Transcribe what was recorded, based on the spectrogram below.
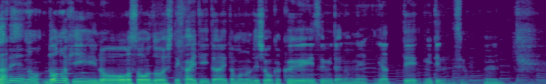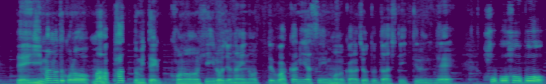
誰のどのヒーローを想像して書いていただいたものでしょうかクイズみたいなのねやってみてるんですよ。うん、で今のところまあパッと見てこのヒーローじゃないのって分かりやすいものからちょっと出していってるんでほぼほぼ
